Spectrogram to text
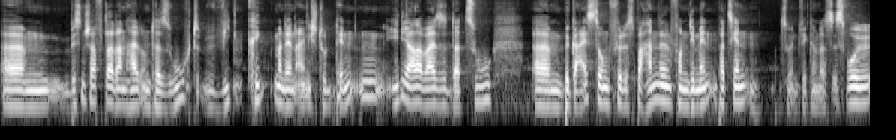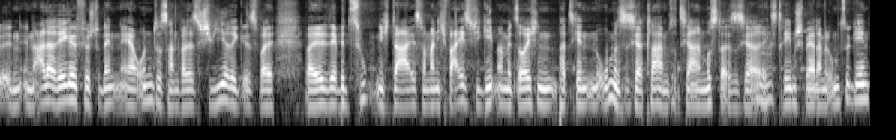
ähm, Wissenschaftler dann halt untersucht, wie kriegt man denn eigentlich Studenten idealerweise dazu, ähm, Begeisterung für das Behandeln von dementen Patienten zu entwickeln. Das ist wohl in, in aller Regel für Studenten eher uninteressant, weil es schwierig ist, weil, weil der Bezug nicht da ist, weil man nicht weiß, wie geht man mit solchen Patienten um. Es ist ja klar, im sozialen Muster ist es ja mhm. extrem schwer, damit umzugehen.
